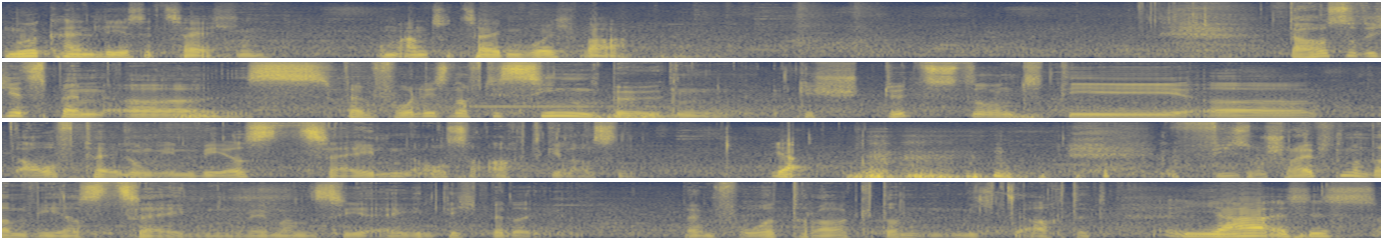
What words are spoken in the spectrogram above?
Nur kein Lesezeichen, um anzuzeigen, wo ich war. Da hast du dich jetzt beim, äh, beim Vorlesen auf die Sinnbögen gestützt und die äh, Aufteilung in Verszeilen außer Acht gelassen. Ja. Wieso schreibt man dann Verszeilen, wenn man sie eigentlich bei der, beim Vortrag dann nicht beachtet? Ja, es ist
